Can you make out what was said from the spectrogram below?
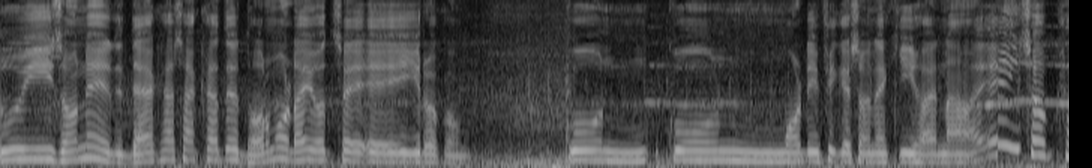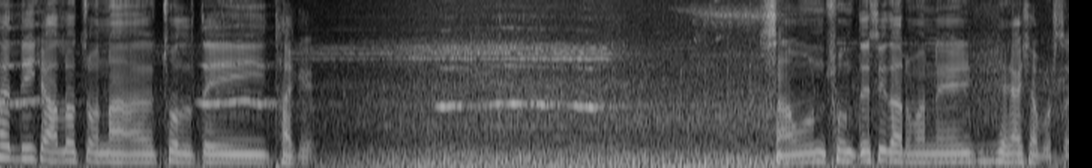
দুইজনের দেখা সাক্ষাতের ধর্মটাই হচ্ছে এই রকম কোন কোন মডিফিকেশনে কি হয়, না হয়, এইসব খালি আলোচনা চলতেই থাকে। সাউন্ড শুনতেছি, তার মানে পড়ছে।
